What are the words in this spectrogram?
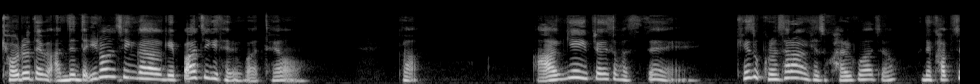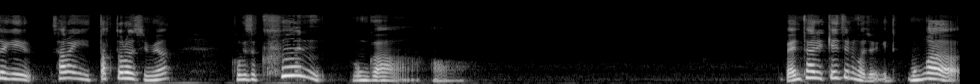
결여되면 안 된다. 이런 생각에 빠지게 되는 것 같아요. 아기의 입장에서 봤을 때 계속 그런 사랑을 계속 갈구하죠. 근데 갑자기 사랑이 딱 떨어지면 거기서 큰 뭔가 어 멘탈이 깨지는 거죠. 뭔가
